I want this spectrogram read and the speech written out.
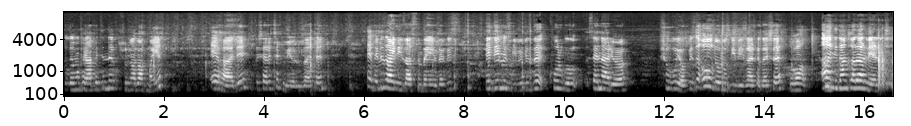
Kılığımın kıyafetinde şuna bakmayın. Ev hali. Dışarı çıkmıyorum zaten. Hepimiz aynıyız aslında evde biz. Dediğimiz gibi bizde kurgu, senaryo, şu bu yok. Biz de olduğumuz gibiyiz arkadaşlar. Doğal. Aniden karar verdik.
